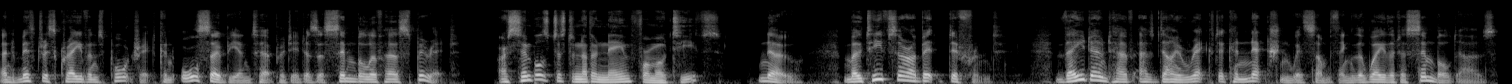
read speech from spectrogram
and Mistress Craven's portrait can also be interpreted as a symbol of her spirit. Are symbols just another name for motifs? No, motifs are a bit different. They don't have as direct a connection with something the way that a symbol does.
